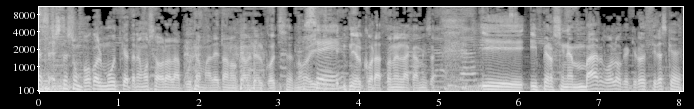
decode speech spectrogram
Este es, este es un poco el mood que tenemos ahora, la puta maleta no cabe en el coche, ¿no? Y- ni el corazón en la camisa. Y, y- pero sin embargo, lo que quiero decir es que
